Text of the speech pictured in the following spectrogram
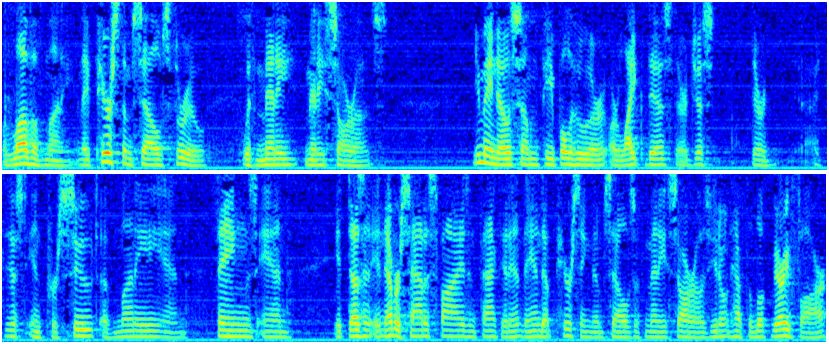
the love of money. And they pierced themselves through with many, many sorrows. You may know some people who are, are like this. They're just, they're just in pursuit of money and things, and it doesn't, it never satisfies. In fact, it, they end up piercing themselves with many sorrows. You don't have to look very far.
